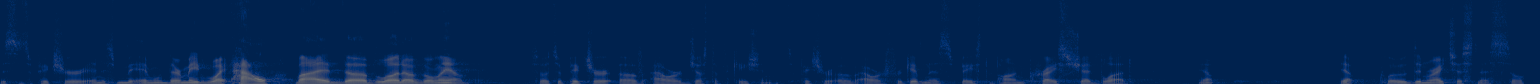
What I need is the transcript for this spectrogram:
This is a picture, and, it's, and they're made white. How? By the blood of the Lamb. So it's a picture of our justification. It's a picture of our forgiveness based upon Christ's shed blood. Clothed in righteousness. So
